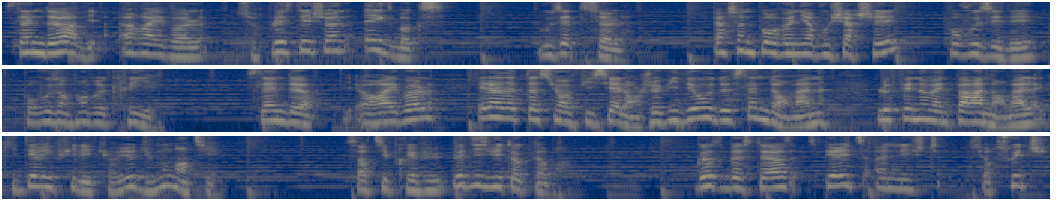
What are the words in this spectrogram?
Slender The Arrival sur PlayStation et Xbox. Vous êtes seul. Personne pour venir vous chercher, pour vous aider, pour vous entendre crier. Slender The Arrival est l'adaptation officielle en jeu vidéo de Slenderman, le phénomène paranormal qui terrifie les curieux du monde entier. Sortie prévue le 18 octobre. Ghostbusters Spirits Unleashed sur Switch.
